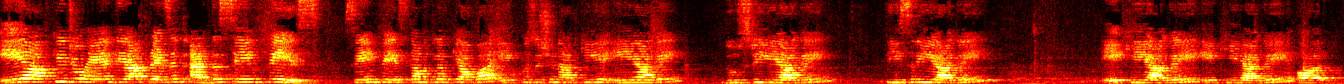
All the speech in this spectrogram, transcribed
A आपके जो है they are present at the same face same face का मतलब क्या हुआ? एक पोजीशन आपकी है ए आ गई, दूसरी ए आ गई, तीसरी ए आ गई, एक ही आ गई, एक ही आ गई, और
